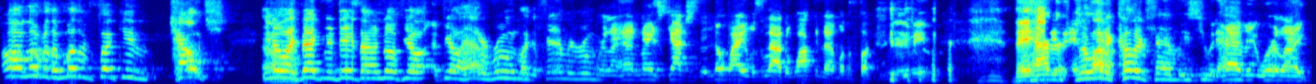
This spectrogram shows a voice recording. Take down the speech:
all over the motherfucking couch. You know, like uh-huh. back in the days, I don't know if y'all if y'all had a room like a family room where like had nice couches and nobody was allowed to walk in that motherfucker. You know what I mean? They had it. in a lot of colored families, you would have it where like,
